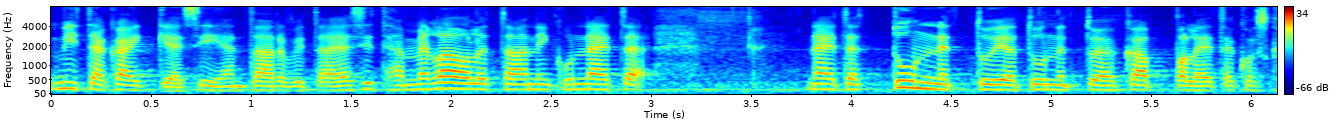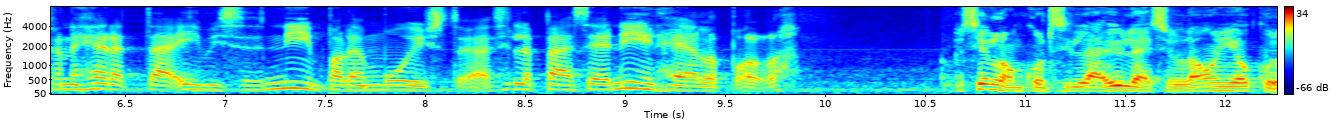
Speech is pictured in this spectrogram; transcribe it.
mitä kaikkea siihen tarvitaan. Ja sittenhän me lauletaan niin kuin näitä, näitä tunnettuja, tunnettuja kappaleita, koska ne herättää ihmisissä niin paljon muistoja. Sillä pääsee niin helpolla silloin kun sillä yleisöllä on joku,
